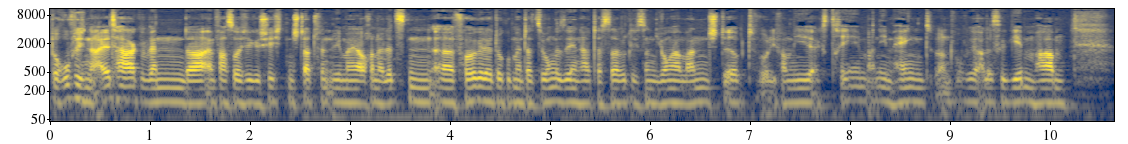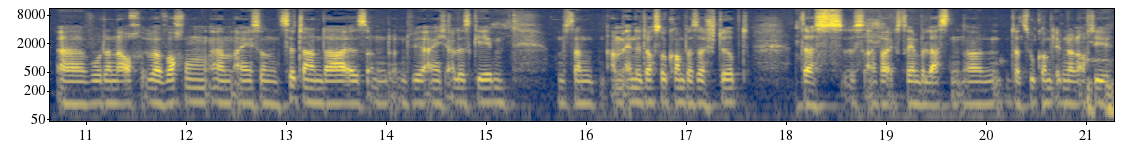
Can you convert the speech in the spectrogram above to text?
beruflichen Alltag, wenn da einfach solche Geschichten stattfinden, wie man ja auch in der letzten äh, Folge der Dokumentation gesehen hat, dass da wirklich so ein junger Mann stirbt, wo die Familie extrem an ihm hängt und wo wir alles gegeben haben, äh, wo dann auch über Wochen ähm, eigentlich so ein Zittern da ist und, und wir eigentlich alles geben und es dann am Ende doch so kommt, dass er stirbt, das ist einfach extrem belastend. Ne? Dazu kommt eben dann auch die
